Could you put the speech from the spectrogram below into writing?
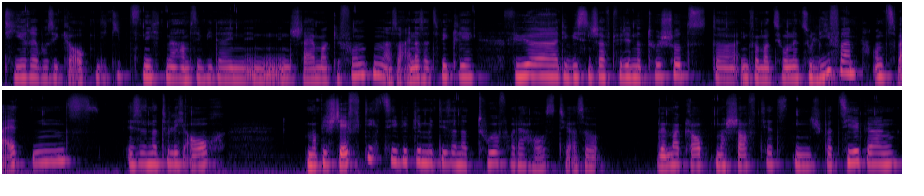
Tiere, wo sie glaubten, die gibt es nicht mehr, haben sie wieder in, in, in Steiermark gefunden. Also einerseits wirklich für die Wissenschaft, für den Naturschutz da Informationen zu liefern. Und zweitens ist es natürlich auch, man beschäftigt sich wirklich mit dieser Natur vor der Haustür. Also wenn man glaubt, man schafft jetzt einen Spaziergang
